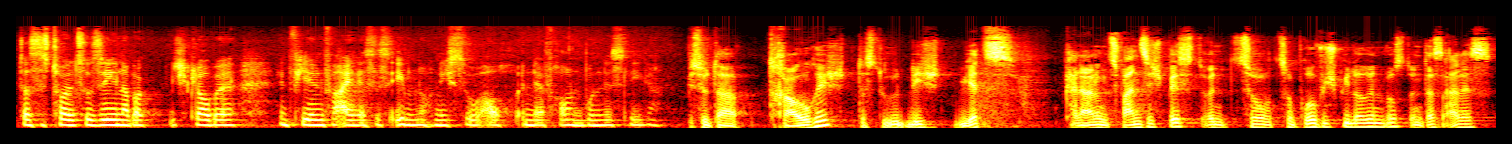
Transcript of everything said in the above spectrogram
das ist toll zu sehen. Aber ich glaube, in vielen Vereinen ist es eben noch nicht so, auch in der Frauenbundesliga. Bist du da traurig, dass du nicht jetzt, keine Ahnung, 20 bist und zur, zur Profispielerin wirst und das alles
